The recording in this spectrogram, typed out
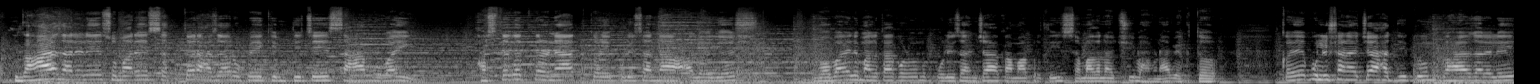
गहाळ झालेले सुमारे सत्तर हजार रुपये किमतीचे सहा मोबाईल हस्तगत करण्यात कळे पोलिसांना आलं यश. मोबाईल मालकाकडून पोलिसांच्या कामाप्रती समाधानाची भावना व्यक्त. कळे पोलीस ठाण्याच्या हद्दीतून गहाळ झालेले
